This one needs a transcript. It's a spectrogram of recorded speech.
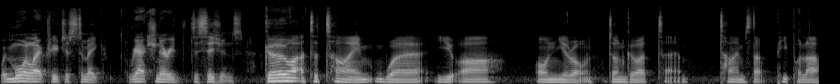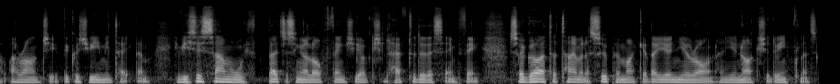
we're more likely just to make reactionary decisions. Go at a time where you are on your own. Don't go at um, times that people are around you because you imitate them. If you see someone with purchasing a lot of things, you actually have to do the same thing. So go at a time in a supermarket that you're on your own and you're not actually influenced.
